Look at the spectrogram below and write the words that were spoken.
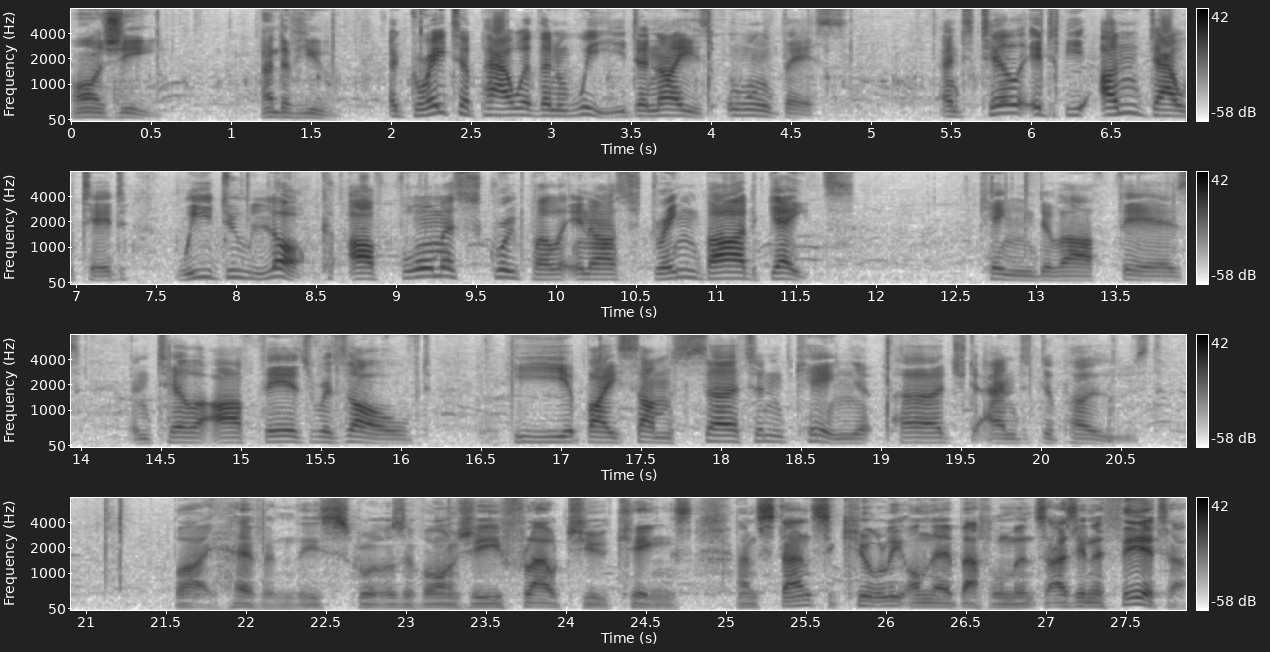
Angiers, and of you. A greater power than we denies all this. And till it be undoubted, we do lock our former scruple in our string barred gates. Kinged of our fears, until our fears resolved, he by some certain king purged and deposed. By heaven, these squirrels of Angiers flout you, kings, and stand securely on their battlements as in a theatre,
